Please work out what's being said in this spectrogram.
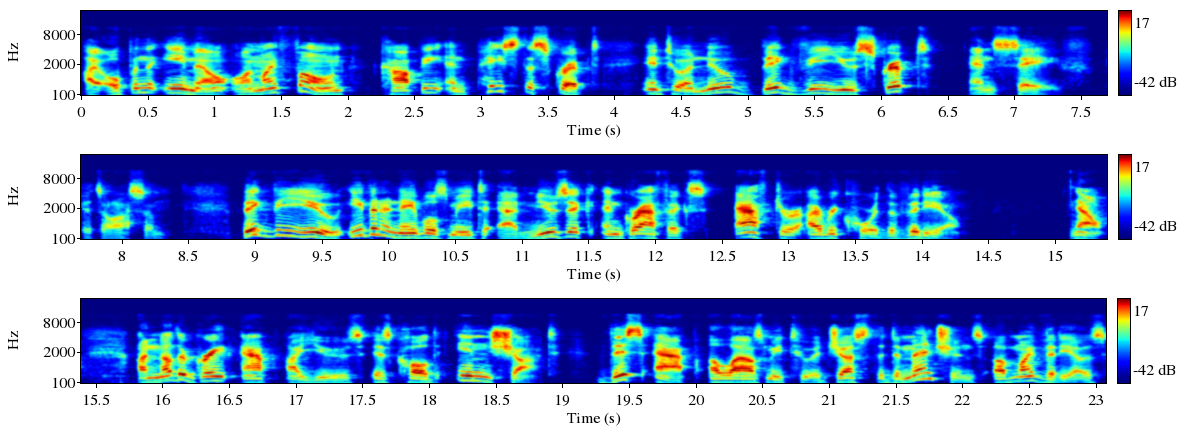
I open the email on my phone, copy and paste the script into a new BigVU script and save. It's awesome. BigVU even enables me to add music and graphics after I record the video. Now, another great app I use is called InShot. This app allows me to adjust the dimensions of my videos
